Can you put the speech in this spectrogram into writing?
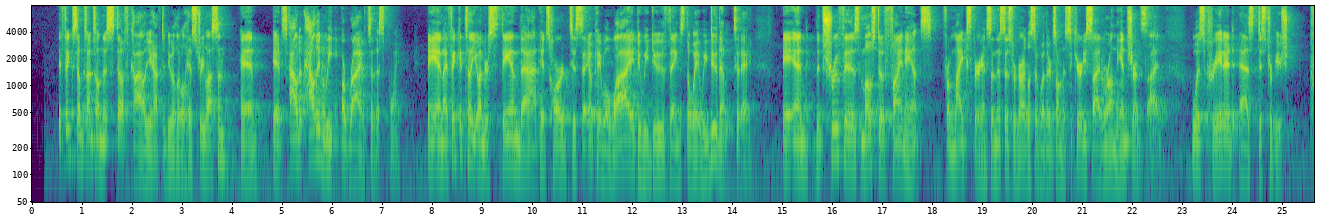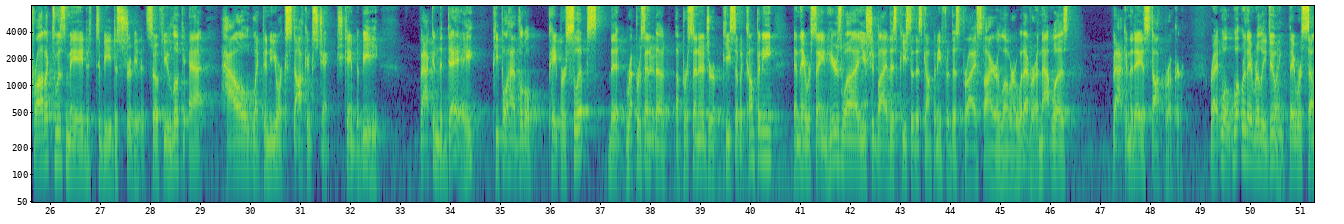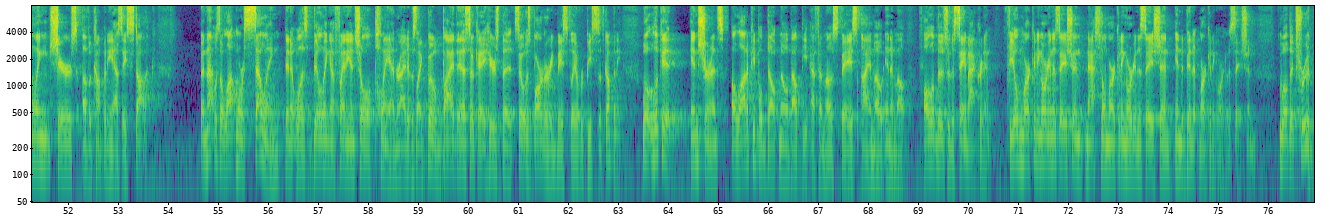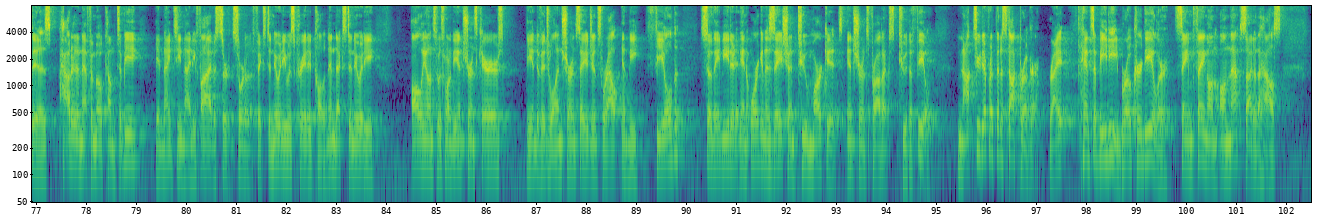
I think sometimes on this stuff, Kyle, you have to do a little history lesson. And it's how did, how did we arrive to this point? And I think until you understand that, it's hard to say, okay, well, why do we do things the way we do them today? And the truth is, most of finance, from my experience, and this is regardless of whether it's on the security side or on the insurance side, was created as distribution. Product was made to be distributed. So if you look at how, like, the New York Stock Exchange came to be, back in the day, people had little paper slips that represented a, a percentage or a piece of a company and they were saying, here's why you should buy this piece of this company for this price, higher, lower, whatever. And that was back in the day a stockbroker, right? Well, what were they really doing? They were selling shares of a company as a stock. And that was a lot more selling than it was building a financial plan, right? It was like, boom, buy this. Okay, here's the, so it was bartering basically over pieces of company. Well, look at insurance. A lot of people don't know about the FMO space, IMO, NMO. All of those are the same acronym field marketing organization, national marketing organization, independent marketing organization. Well, the truth is, how did an FMO come to be? In 1995, a sort of a fixed annuity was created called an indexed annuity. Allianz was one of the insurance carriers. The individual insurance agents were out in the field. So they needed an organization to market insurance products to the field. Not too different than a stockbroker, right? Hence a BD, broker dealer. Same thing on, on that side of the house.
